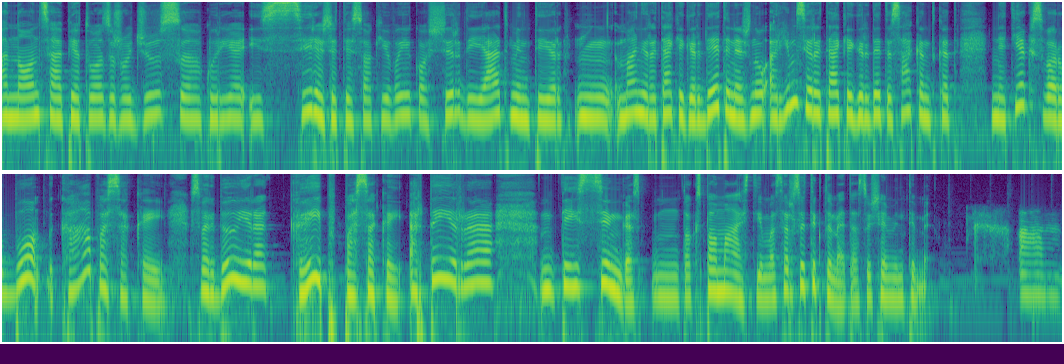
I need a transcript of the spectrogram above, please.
anonsą apie tuos žodžius, kurie įsirėžia tiesiog į vaiko širdį, į atmintį. Ir mm, man yra tekę girdėti, nežinau, ar Jums yra tekę girdėti, sakant, kad netiek svarbu, ką pasakai, svarbiau yra, kaip pasakai. Ar tai yra mm, teisingas mm, toks pamastymas, ar sutiktumėte su šia mintimi? Um,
